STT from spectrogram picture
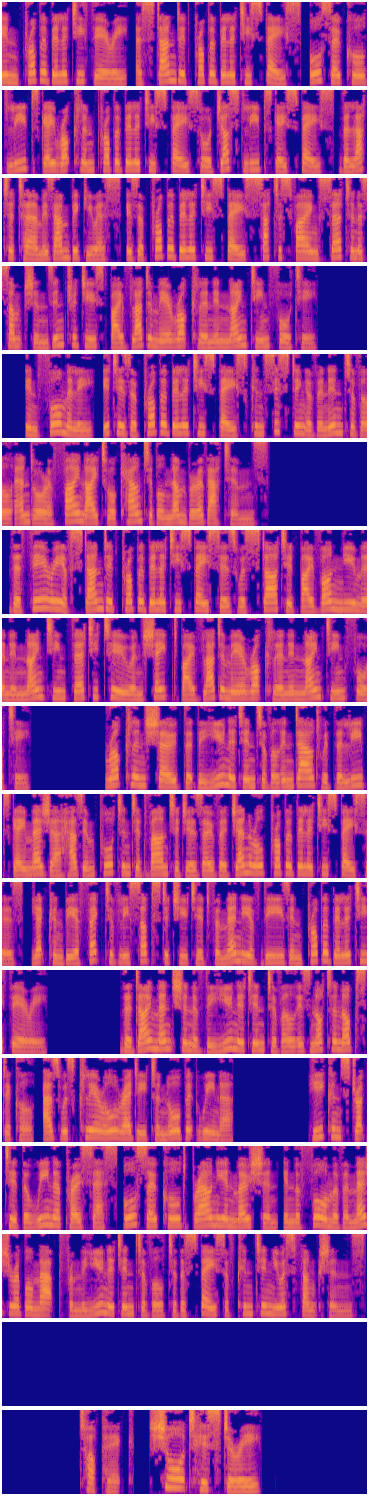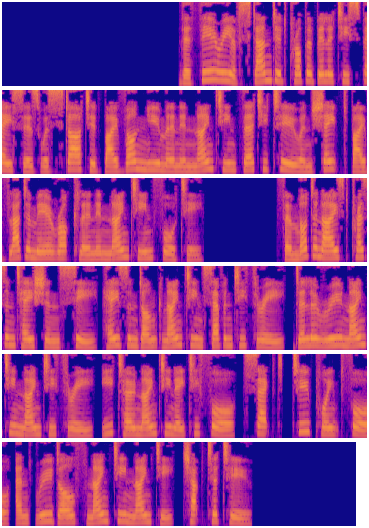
In probability theory, a standard probability space, also called Lebesgue-Rokhlin probability space or just Lebesgue space the latter term is ambiguous is a probability space satisfying certain assumptions introduced by Vladimir Rokhlin in 1940. Informally, it is a probability space consisting of an interval and or a finite or countable number of atoms. The theory of standard probability spaces was started by von Neumann in 1932 and shaped by Vladimir Rokhlin in 1940. Rokhlin showed that the unit interval endowed with the Lebesgue measure has important advantages over general probability spaces, yet can be effectively substituted for many of these in probability theory. The dimension of the unit interval is not an obstacle, as was clear already to Norbert Wiener. He constructed the Wiener process also called Brownian motion in the form of a measurable map from the unit interval to the space of continuous functions. Short history The theory of standard probability spaces was started by von Neumann in 1932 and shaped by Vladimir Rokhlin in 1940. For modernized presentations see Haezendonck 1973, De la Rue 1993, Ito 1984, Sect. 2.4 and Rudolph 1990, Chapter 2.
